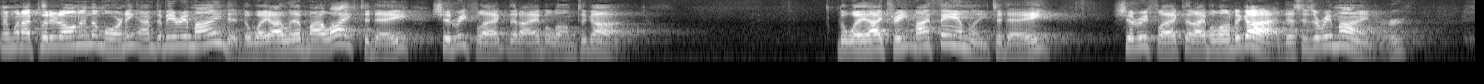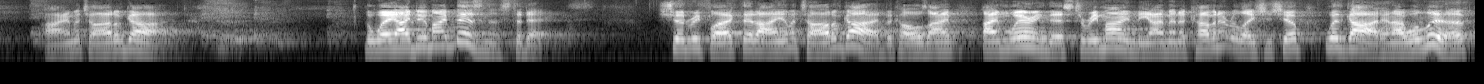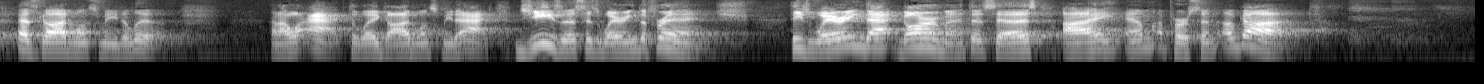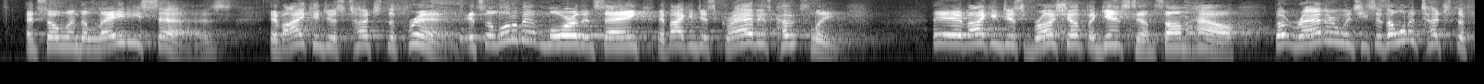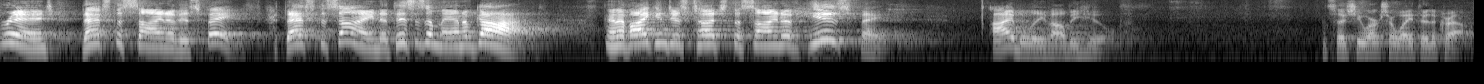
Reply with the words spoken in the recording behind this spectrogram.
And when I put it on in the morning, I'm to be reminded the way I live my life today should reflect that I belong to God. The way I treat my family today should reflect that I belong to God. This is a reminder I am a child of God. The way I do my business today should reflect that I am a child of God because I'm, I'm wearing this to remind me I'm in a covenant relationship with God and I will live as God wants me to live. And I will act the way God wants me to act. Jesus is wearing the fringe. He's wearing that garment that says, I am a person of God. And so when the lady says, if I can just touch the fringe, it's a little bit more than saying, if I can just grab his coat sleeve, if I can just brush up against him somehow. But rather, when she says, I want to touch the fringe, that's the sign of his faith. That's the sign that this is a man of God. And if I can just touch the sign of his faith, I believe I'll be healed. And so she works her way through the crowd,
